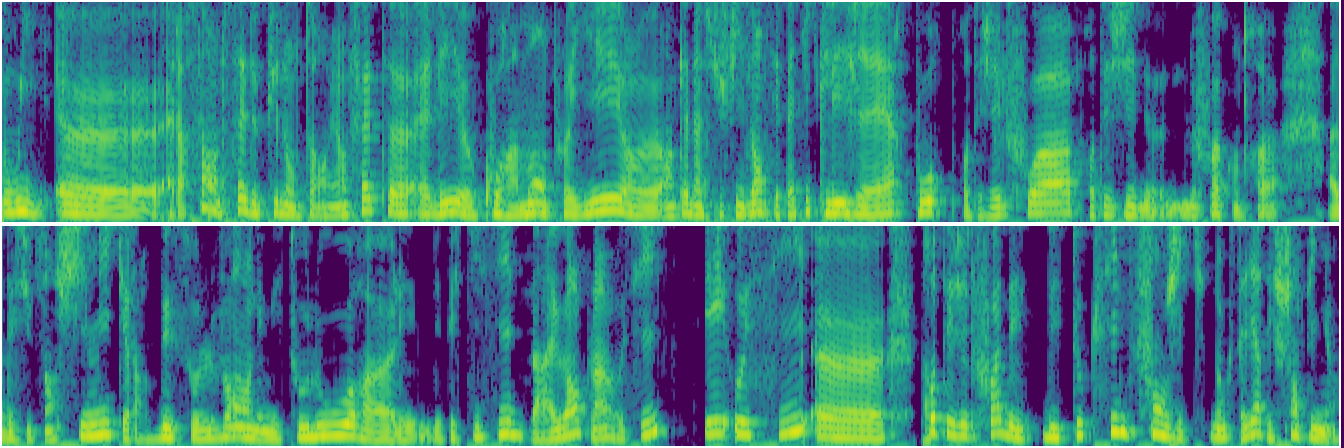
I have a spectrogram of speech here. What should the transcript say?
Oui, euh, alors ça on le sait depuis longtemps et en fait euh, elle est euh, couramment employée en cas d'insuffisance hépatique légère pour protéger le foie, protéger le foie contre des substances chimiques, alors des solvants, les métaux lourds, les, pesticides par exemple hein, aussi et aussi protéger le foie des, toxines fongiques, donc c'est-à-dire des champignons.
